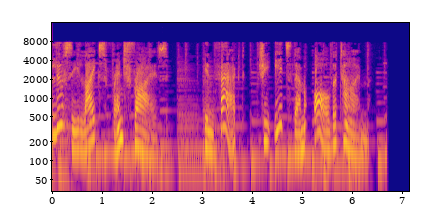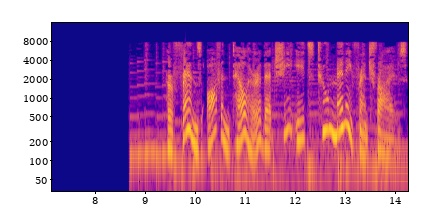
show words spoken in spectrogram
Lucy likes French fries. In fact, she eats them all the time. Her friends often tell her that she eats too many French fries.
